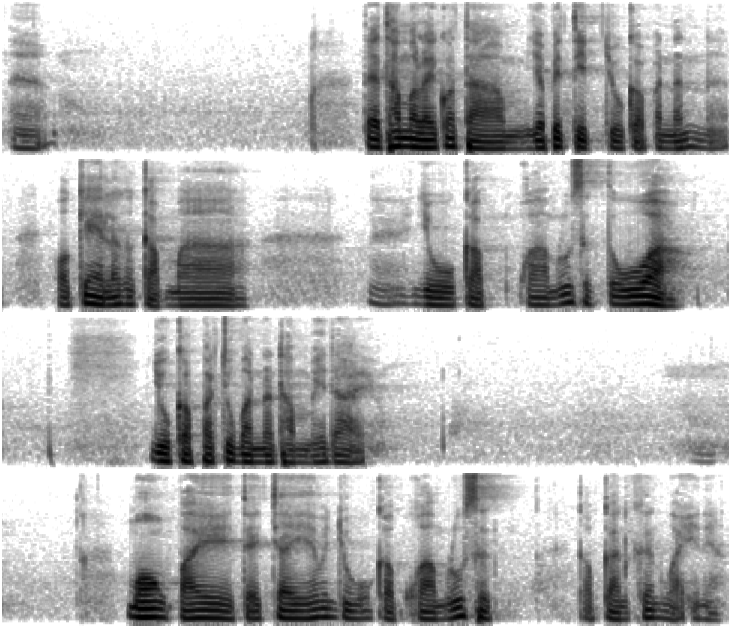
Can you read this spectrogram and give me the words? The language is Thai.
นะแต่ทำอะไรก็ตาม อย่าไปติดอยู่กับอันนั้นนะพอแก้แล้วก็กลับมาอยู่กับความรู้สึกตัว อยู่กับปัจจุบันธรรมให้ได้ มองไปแต่ใจให้มันอยู่กับความรู้สึก กับการเคลื่อนไหวเนี่ย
